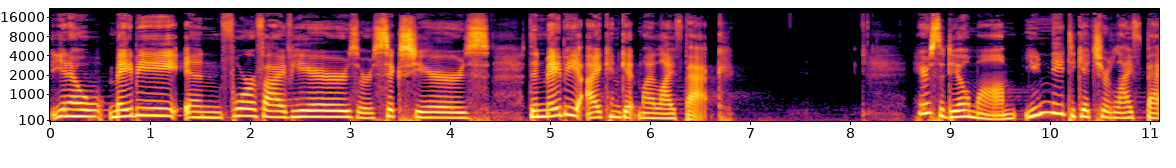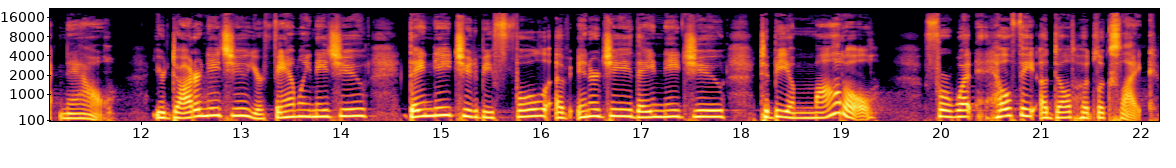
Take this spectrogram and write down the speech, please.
you know, maybe in four or five years or six years, then maybe I can get my life back. Here's the deal, mom. You need to get your life back now. Your daughter needs you, your family needs you. They need you to be full of energy. They need you to be a model for what healthy adulthood looks like.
